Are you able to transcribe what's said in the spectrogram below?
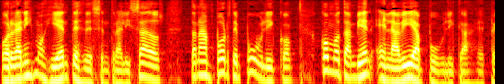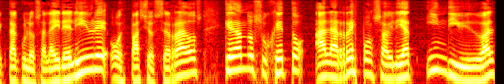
organismos y entes descentralizados, transporte público, como también en la vía pública, espectáculos al aire libre o espacios cerrados, quedando sujeto a la responsabilidad individual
